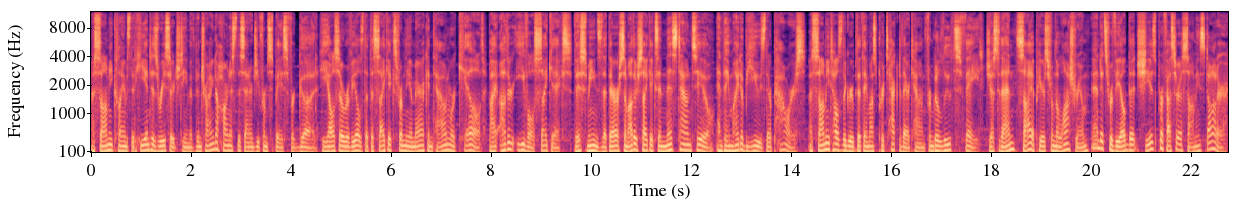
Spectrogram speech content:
Asami claims that he and his research team have been trying to harness this energy from space for good. He also reveals that the psychics from the American town were killed by other evil psychics. This means that there are some other psychics in this town too, and they might abuse their powers. Asami tells the group that they must protect their town from Duluth's fate. Just then, Sai appears from the washroom, and it's revealed that she is Professor Asami's daughter.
